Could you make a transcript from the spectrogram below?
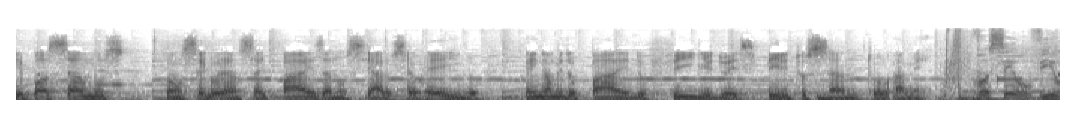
e possamos com segurança e paz anunciar o seu reino. Em nome do Pai, do Filho e do Espírito Santo. Amém. Você ouviu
